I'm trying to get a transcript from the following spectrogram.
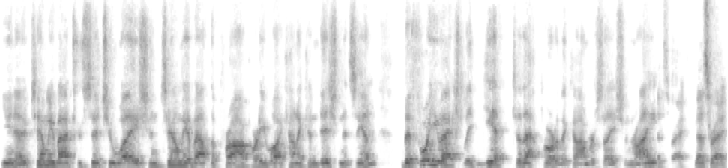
you know, tell me about your situation, tell me about the property, what kind of condition it's in before you actually get to that part of the conversation, right? That's right. That's right.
